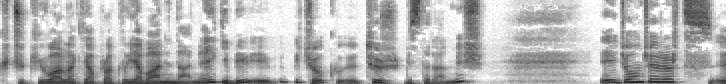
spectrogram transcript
küçük yuvarlak yapraklı yabani nane gibi e, birçok e, tür listelenmiş. E, John Gerard e,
